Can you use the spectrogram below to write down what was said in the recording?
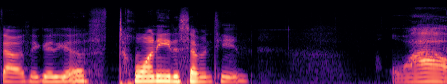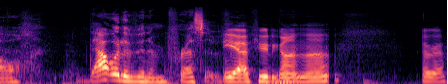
that was a good guess. 20 to 17. Wow, that would have been impressive. Yeah, if you'd have gotten that. Okay.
